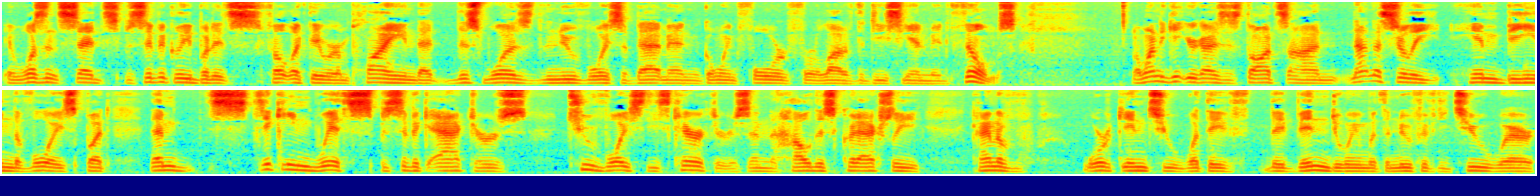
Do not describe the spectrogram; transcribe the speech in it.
it wasn't said specifically, but it's felt like they were implying that this was the new voice of Batman going forward for a lot of the DC animated films. I wanted to get your guys' thoughts on not necessarily him being the voice, but them sticking with specific actors to voice these characters and how this could actually kind of work into what they've they've been doing with the new 52 where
